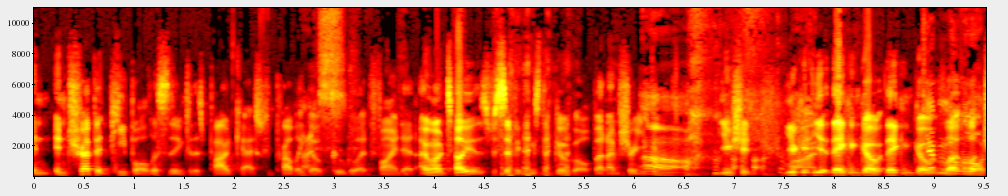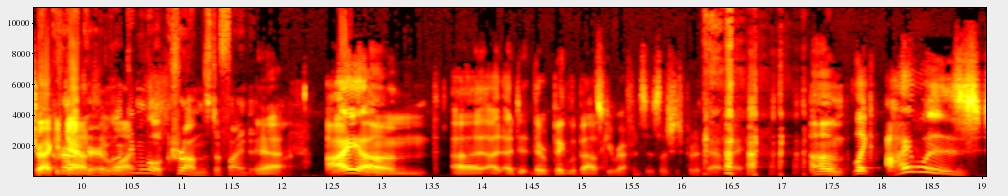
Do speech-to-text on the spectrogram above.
in, intrepid people listening to this podcast could probably Nice. go Google it and find it. I won't tell you the specific things to Google, but I'm sure you could. Oh, You should. You can. You, they can go. They can go give them look, a little look, track it down if they Look, want. Give them a little crumbs to find it. Yeah. I um uh I, I did, they're big Lebowski references. Let's just put it that way. um, like I was,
